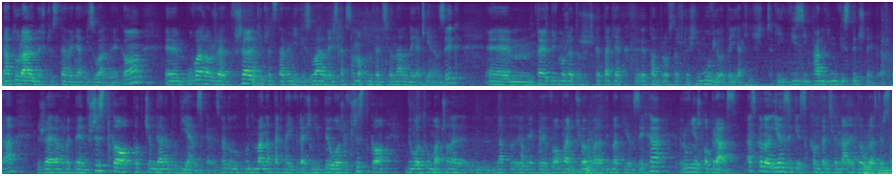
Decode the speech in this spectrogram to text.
naturalność przedstawienia wizualnego. Uważał, że wszelkie przedstawienie wizualne jest tak samo konwencjonalne jak język. To jest być może troszeczkę tak, jak pan profesor wcześniej mówił o tej jakiejś takiej wizji panlingwistycznej, prawda? Że, że tak powiem, wszystko podciągamy pod język. Więc według Goodmana tak najwyraźniej było, że wszystko było tłumaczone na, jakby w oparciu o paradygmat języka, również obrazy. A skoro język jest konwencjonalny, to obrazy też są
